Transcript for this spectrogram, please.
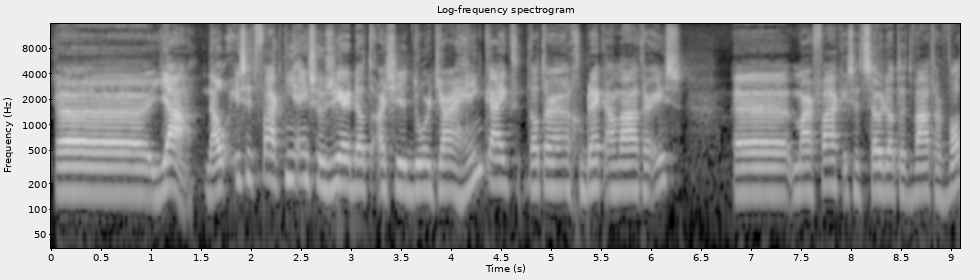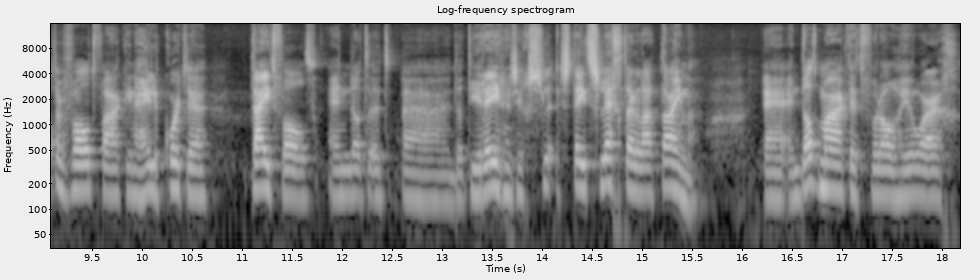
Eh, ja, nou is het vaak niet eens zozeer dat als je door het jaar heen kijkt dat er een gebrek aan water is. Eh, maar vaak is het zo dat het water wat er valt vaak in een hele korte tijd valt. En dat, het, dat die regen zich sle- steeds slechter laat timen. En dat maakt het vooral heel erg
